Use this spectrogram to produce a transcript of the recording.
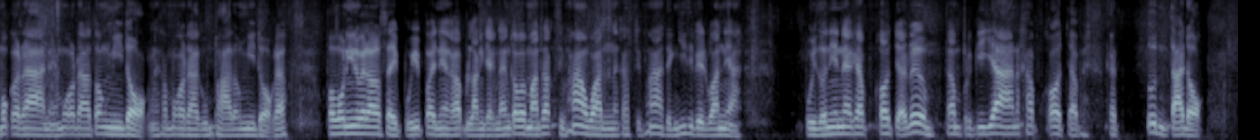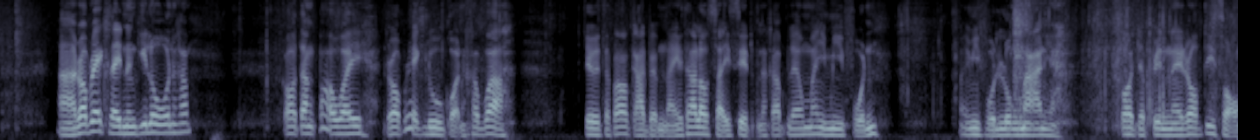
มกราเนี่ยมกราต้องมีดอกนะครับมกรากุมภาต้องมีดอกแล้วเพราะพวกนี้เวลาเราใส่ปุ๋ยไปเนี่ยครับหลังจากนั้นก็ประมาณสักสิบห้าวันนะครับสิบห้าถึงยี่สิบเอ็ดวันเนี่ยปุ๋ยตัวนี้นะครับก็จะเริ่มทำปฏิกิริยานะครับ ก็จะกระตุ้นตาดอกอ่ารอบแรกใส่หนึ่งกิโลนะครับ ก็ตั้งเป้าไว้รอบแรกดูก่อนนครับว่า เจอสภาพอากาศแบบไหนถ้าเราใส่เสร็จนะครับ แล้วไม่มีฝนไม่มีฝนลงมาเนี่ยก็จะเป็นในรอบที่สอง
